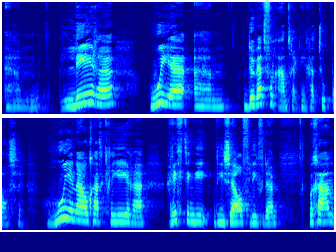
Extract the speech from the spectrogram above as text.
um, leren hoe je um, de wet van aantrekking gaat toepassen. Hoe je nou gaat creëren richting die, die zelfliefde. We gaan,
